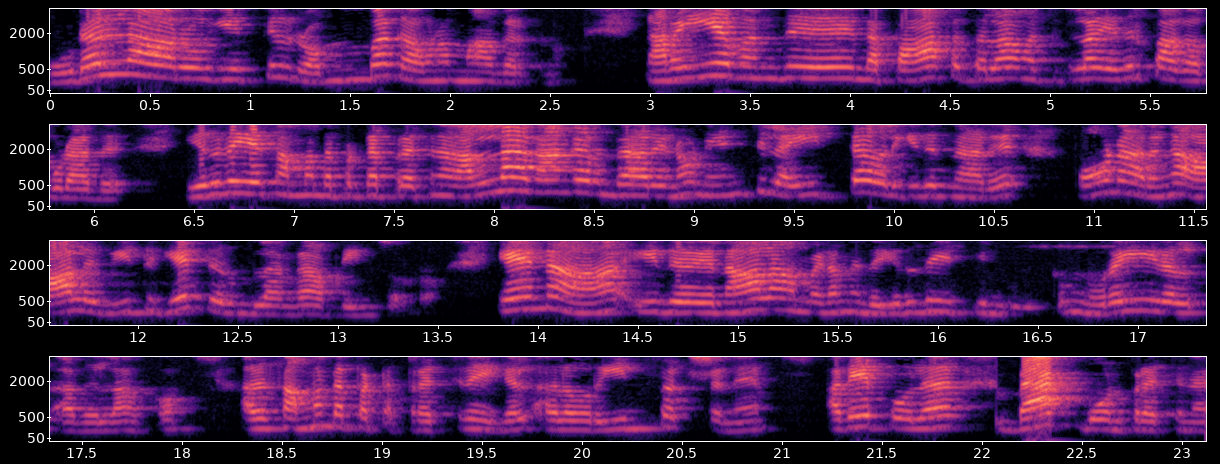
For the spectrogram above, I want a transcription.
உடல் ஆரோக்கியத்தில் ரொம்ப கவனமாக இருக்கணும். நிறைய வந்து இந்த பாசத்தெல்லாம் வச்சுட்டுலாம் எதிர்பார்க்க கூடாது. இருதய சம்பந்தப்பட்ட பிரச்சனை நல்லா தாங்க இருந்தாரு. இன்னும் நெஞ்சு லைட்டா வலிக்குதுன்னாரு. போனாருங்க ஆளு வீட்டுக்கே திரும்பலங்க அப்படின்னு சொல்றோம். ஏன்னா இது நாலாம் இடம் இந்த இருதயத்தின் இருக்கும் நுரையீரல் அதெல்லாம் இருக்கும். அது சம்பந்தப்பட்ட பிரச்சனைகள் அதுல ஒரு இன்ஃபெக்ஷனு அதே போல பேக் போன் பிரச்சனை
